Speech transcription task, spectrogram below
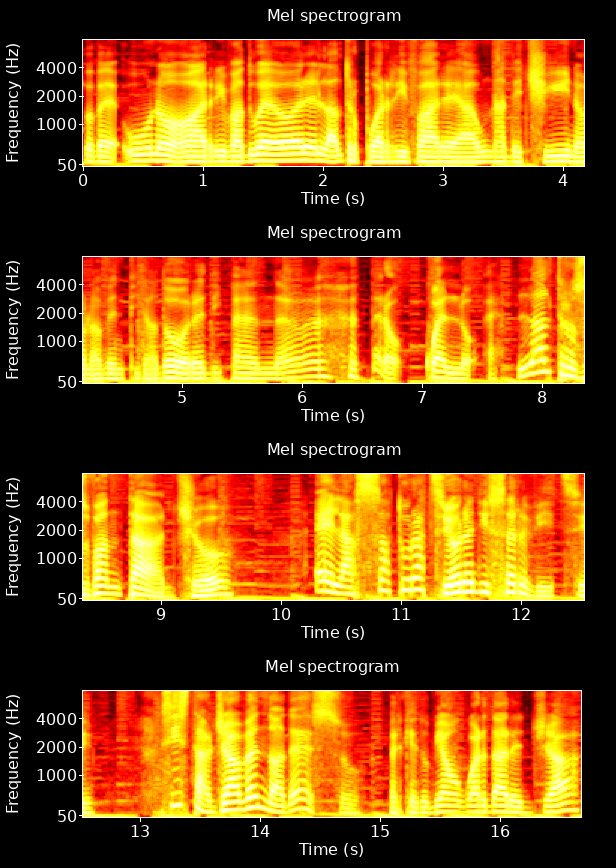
Vabbè, uno arriva a due ore, l'altro può arrivare a una decina, una ventina d'ore, dipende. Però quello è. L'altro svantaggio è la saturazione di servizi. Si sta già avendo adesso, perché dobbiamo guardare già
